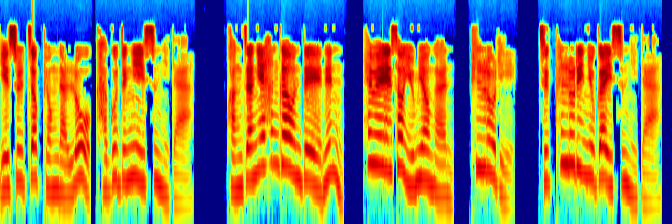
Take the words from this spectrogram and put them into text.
예술적 벽난로 가구 등이 있습니다. 광장의 한가운데에는 해외에서 유명한 필로리, 즉 펠로리뉴가 있습니다.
